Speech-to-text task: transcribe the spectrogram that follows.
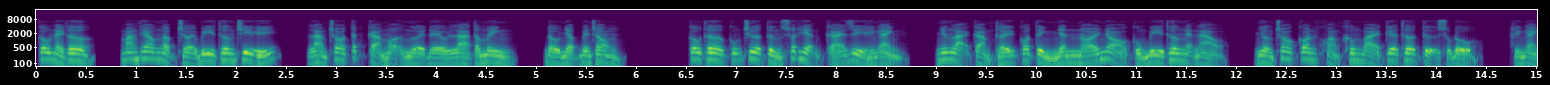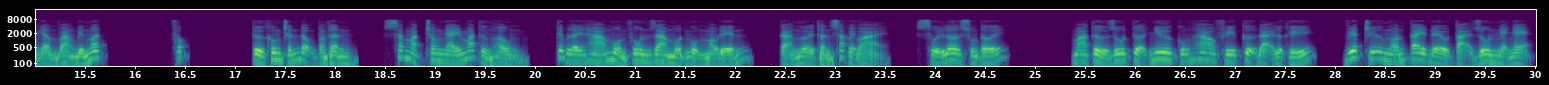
Câu này thơ, mang theo ngập trời bi thương chi ý, làm cho tất cả mọi người đều là tâm minh, đầu nhập bên trong. Câu thơ cũng chưa từng xuất hiện cái gì hình ảnh, nhưng lại cảm thấy có tình nhân nói nhỏ cùng bi thương nghẹn nào, nhường cho con khoảng không bài kia thơ tự sụp đổ, hình ảnh ầm vang biến mất. Phúc! Từ không chấn động toàn thân, sắc mặt trong nháy mắt từng hồng, tiếp lấy há mồm phun ra một ngụm màu đến, cả người thần sắc vẻ hoài, sùi lơ xuống tới. Mà tử du tựa như cũng hao phí cự đại lực ý, viết chữ ngón tay đều tại run nhẹ nhẹ.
